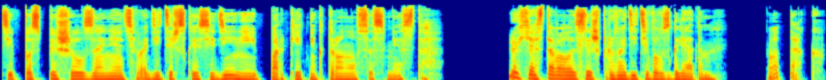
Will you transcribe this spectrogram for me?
Тип поспешил занять водительское сиденье, и паркетник тронулся с места. Лёхе оставалось лишь проводить его взглядом. Вот так.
